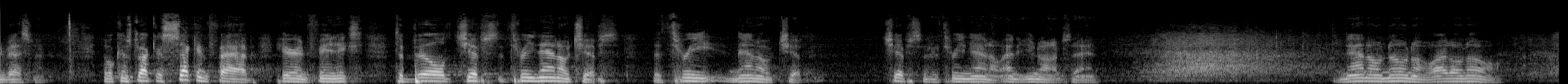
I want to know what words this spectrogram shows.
investment. They'll construct a second fab here in Phoenix to build chips, three nano chips, the three nano chip, chips that are three nano, and you know what I'm saying. nano, no, no, I don't know.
